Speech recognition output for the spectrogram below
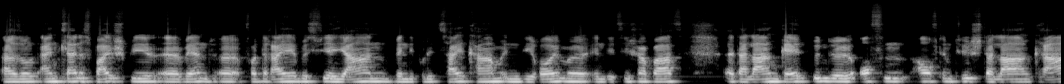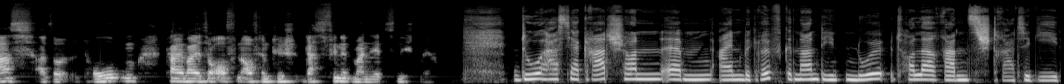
Also ein kleines Beispiel, äh, während äh, vor drei bis vier Jahren, wenn die Polizei kam in die Räume, in die Sicherbars, da lagen Geldbündel offen auf dem Tisch, da lagen Gras, also Drogen teilweise offen auf dem Tisch. Das findet man jetzt nicht mehr. Du hast ja gerade schon ähm, einen Begriff genannt, die Null-Toleranz-Strategie.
